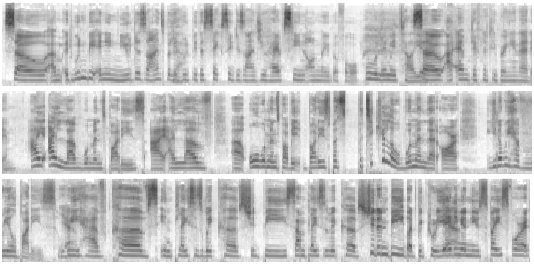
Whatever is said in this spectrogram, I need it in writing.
So um, it wouldn't be any new designs, but Yeah. it would be the sexy designs you have seen on me before. Oh, let me tell you. So I am definitely bringing that in. I, I love women's bodies. I, I love uh, all women's body, bodies, but particular women that are, you know, we have real bodies. Yeah. We have curves in places where curves should be, some places where curves shouldn't be, but we're creating Yeah. a new space for it.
